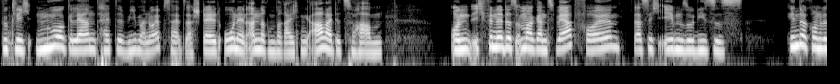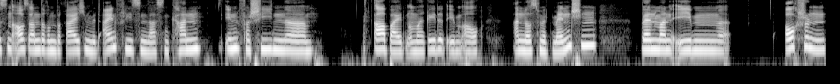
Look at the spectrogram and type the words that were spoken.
wirklich nur gelernt hätte, wie man Websites erstellt, ohne in anderen Bereichen gearbeitet zu haben. Und ich finde das immer ganz wertvoll, dass ich eben so dieses Hintergrundwissen aus anderen Bereichen mit einfließen lassen kann in verschiedene arbeiten und man redet eben auch anders mit Menschen, wenn man eben auch schon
